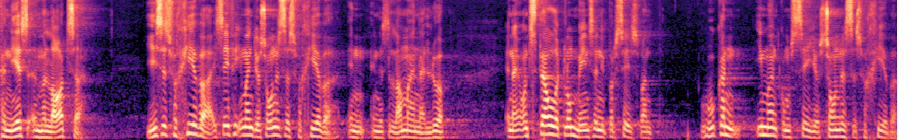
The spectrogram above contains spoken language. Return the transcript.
genees 'n melaatse. Jesus vergewe. Hy sê vir iemand jou sondes is vergewe en en dis 'n lamme en hy loop. En hy ontstel 'n klomp mense in die proses want hoe kan iemand kom sê jou sondes is vergewe?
